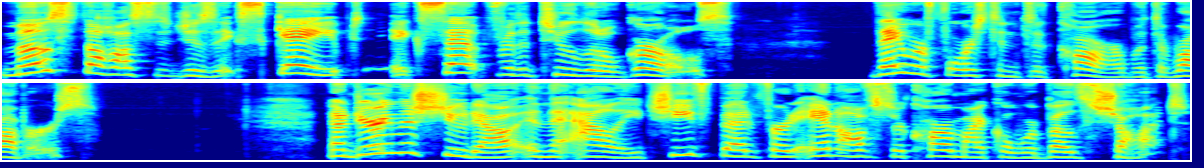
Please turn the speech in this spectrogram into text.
Most of the hostages escaped except for the two little girls. They were forced into the car with the robbers. Now, during the shootout in the alley, Chief Bedford and Officer Carmichael were both shot.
